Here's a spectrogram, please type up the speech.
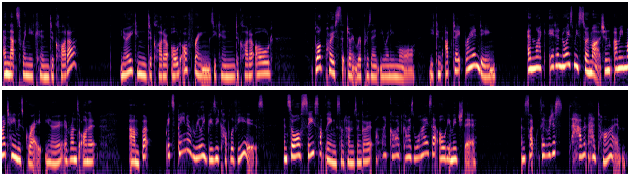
And that's when you can declutter you know, you can declutter old offerings, you can declutter old blog posts that don't represent you anymore, you can update branding. And like, it annoys me so much. And I mean, my team is great, you know, everyone's on it. Um, but it's been a really busy couple of years. And so I'll see something sometimes and go, oh my God, guys, why is that old image there? And it's like, they just haven't had time.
